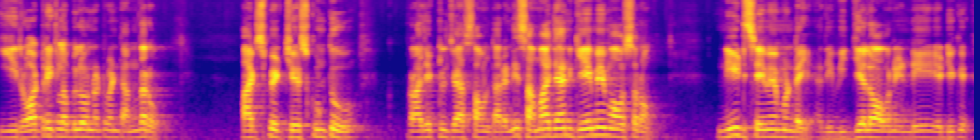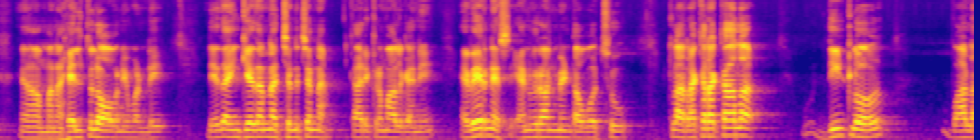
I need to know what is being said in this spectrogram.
ఈ రోటరీ క్లబ్లో ఉన్నటువంటి అందరూ పార్టిసిపేట్ చేసుకుంటూ ప్రాజెక్టులు చేస్తూ ఉంటారండి. సమాజానికి ఏమేమి అవసరం? నీడ్స్ ఏమేమి ఉన్నాయి అది విద్యలో అవనివ్వండి ఎడ్యుకే మన హెల్త్లో అవనివ్వండి లేదా ఇంకేదన్నా చిన్న చిన్న కార్యక్రమాలు కానీ అవేర్నెస్ ఎన్విరాన్మెంట్ అవ్వచ్చు. ఇట్లా రకరకాల దీంట్లో వాళ్ళ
